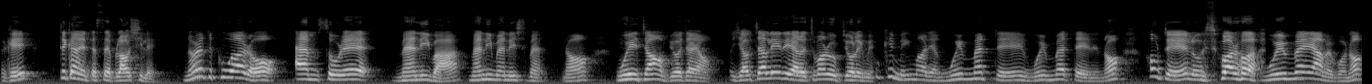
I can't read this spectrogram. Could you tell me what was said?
โอเคတစ်ကနေ30ဘယ်လောက်ရှိလဲ နောက်တစ်ခုကတော့ M ဆိုတဲ့ money ပါ money management เนาะငွေအကြောင်းကိုပြောကြရအောင်ယောက်ျားလေးတွေကတော့ကျမတို့ပြောလိုက်မယ်ခုခေတ်မိန်းမတွေကငွေမက်တယ်ငွေမက်တယ်เนาะဟုတ်တယ်လို့ကျမတို့ကငွေမက်ရမယ်ပေါ့เนาะ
